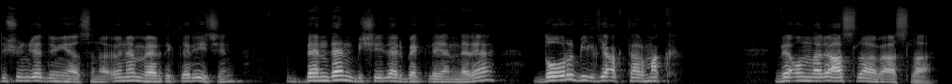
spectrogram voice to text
düşünce dünyasına önem verdikleri için benden bir şeyler bekleyenlere doğru bilgi aktarmak ve onları asla ve asla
